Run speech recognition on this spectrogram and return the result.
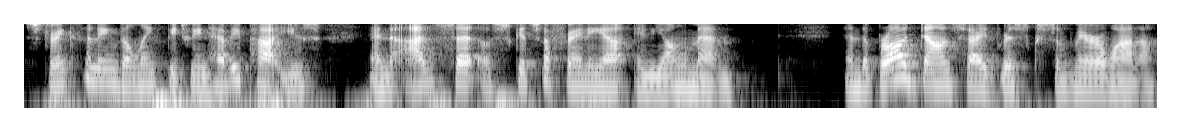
strengthening the link between heavy pot use and the onset of schizophrenia in young men, and the broad downside risks of marijuana,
